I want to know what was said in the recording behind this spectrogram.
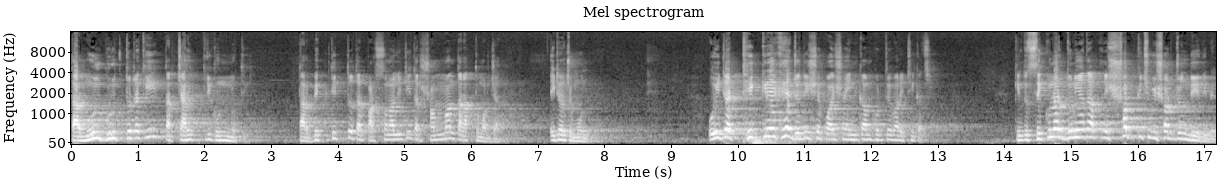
তার মূল গুরুত্বটা কি? তার চারিত্রিক উন্নতি। তার ব্যক্তিত্ব, তার পার্সোনালিটি তার সম্মান, তার আত্মমর্যাদা। এটা হচ্ছে মূল। ওইটা ঠিক রেখে যদি সে পয়সা ইনকাম করতে পারে, ঠিক আছে। কিন্তু সেকুলার দুনিয়াতে আপনি সব কিছু বিসর্জন দিয়ে দিবেন।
